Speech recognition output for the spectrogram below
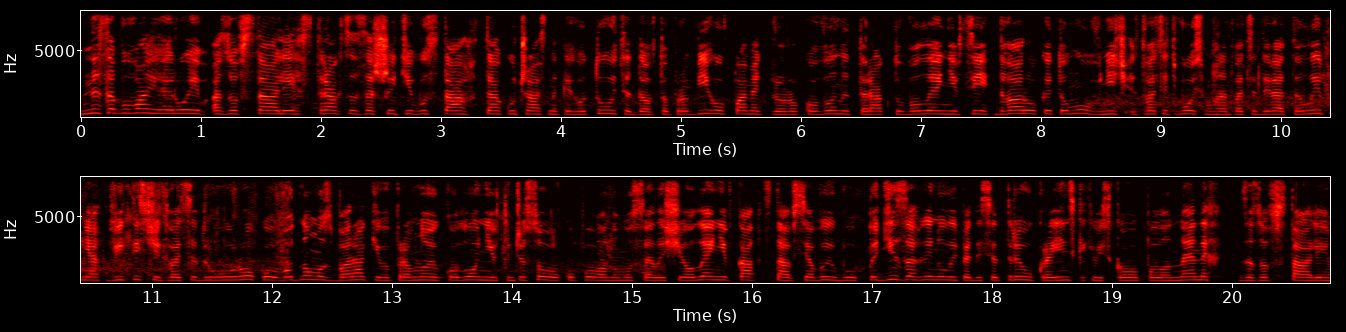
Не забувай героїв Азовсталі. Страх це зашиті вуста. Так учасники готуються до автопробігу в пам'ять про роковини теракту в Оленівці. Два роки тому, в ніч з 28 на 29 липня 2022 року, в одному з бараків виправної колонії в тимчасово окупованому селищі Оленівка стався вибух. Тоді загинули 53 українських військовополонених з Азовсталі.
